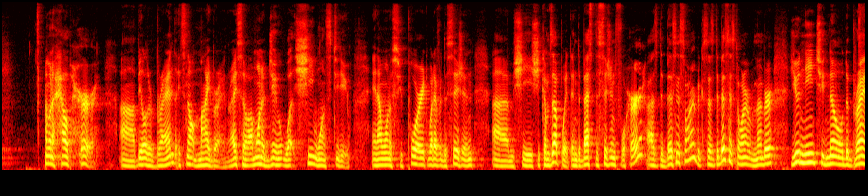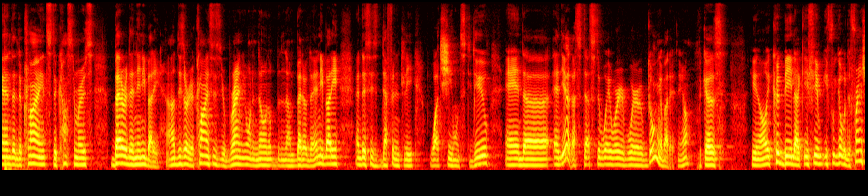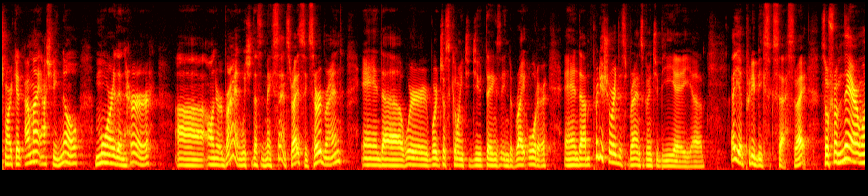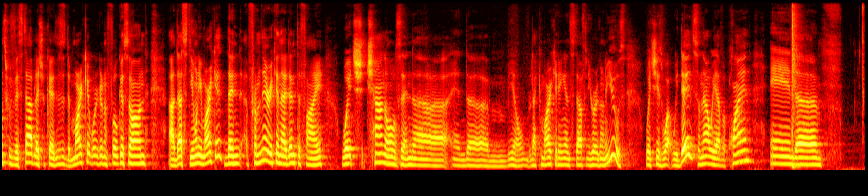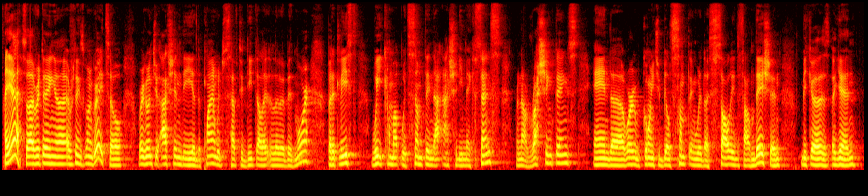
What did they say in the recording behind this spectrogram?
I want to help her uh, build her brand. It's not my brand, right? So I want to do what she wants to do and I want to support whatever decision um, she, she comes up with. And the best decision for her as the business owner, because as the business owner, remember, you need to know the brand and the clients, the customers better than anybody. Uh, these are your clients, this is your brand, you want to know them better than anybody. And this is definitely what she wants to do. And, uh, and yeah, that's, that's the way we're, we're going about it, you know, because you know, it could be like if you if we go with the French market, I might actually know more than her uh, on her brand, which doesn't make sense, right? So it's her brand, and uh, we're we're just going to do things in the right order. And I'm pretty sure this brand's going to be a uh, a, pretty big success, right? So from there, once we've established, okay, this is the market we're going to focus on. Uh, that's the only market. Then from there, we can identify which channels and uh, and um, you know like marketing and stuff you are going to use, which is what we did. So now we have a plan, and, uh, yeah, so everything uh, everything's going great. So we're going to action the the plan. We just have to detail it a little bit more, but at least we come up with something that actually makes sense. We're not rushing things, and uh, we're going to build something with a solid foundation because again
